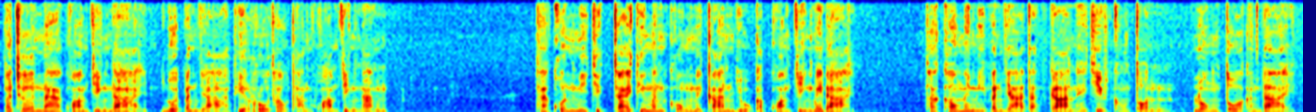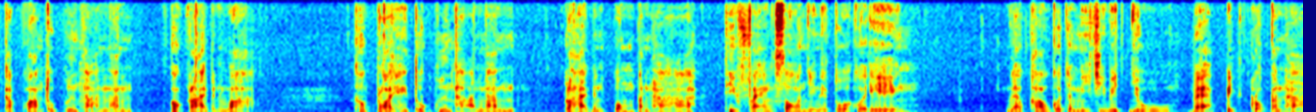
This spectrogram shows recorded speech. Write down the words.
เผชิญหน้าความจริงได้ด้วยปัญญาที่รู้เท่าทันความจริงนั้น ถ้าคนมีจิตใจที่มั่นคงในการอยู่กับความจริงไม่ได้ ถ้าเขาไม่มีปัญญาจัดการให้ชีวิตของตนลงตัวกันได้กับความทุกข์พื้นฐานนั้น ก็กลายเป็นว่า เขาปล่อยให้ทุกพื้นฐานนั้น กลายเป็นปมปัญหาที่แฝงซ่อนอยู่ในตัวเขาเอง แล้วเขาก็จะมีชีวิตอยู่แบบปิดกลบปัญหา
